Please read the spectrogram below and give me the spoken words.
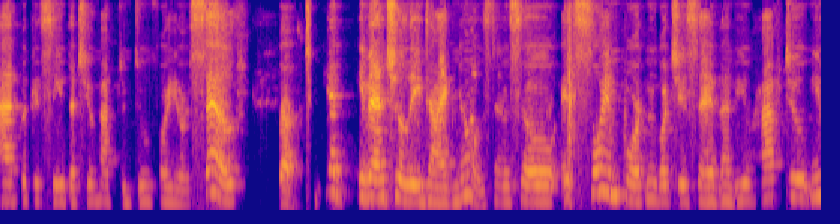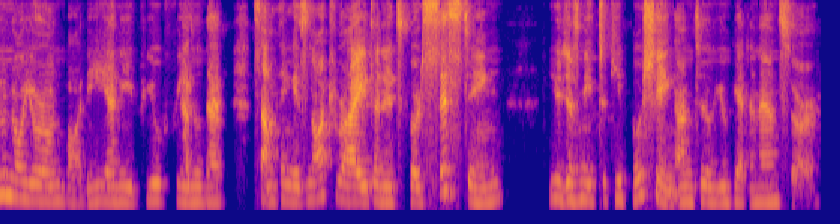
advocacy that you have to do for yourself to get eventually diagnosed. And so it's so important what you said that you have to, you know your own body. And if you feel that something is not right and it's persisting, you just need to keep pushing until you get an answer.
